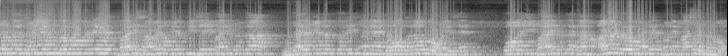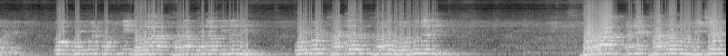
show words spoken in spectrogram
કરતા ચડિયાતું કરવા માટે મારી સામેનો વ્યક્તિ છે મારી કરતા વધારે મહેનત કરી અને દવા બનાવતો હોય છે, તો એ મારી કરતા નામ આગળ કરવા માટે મને પાછળ કરવા માટે. તો કોઈ પણ કંપની દવા ખરાબ બનાવતી નથી. કોઈ પણ ખાતર ખરાબ હોતું નથી. દવા અને ખાતરનું રિઝલ્ટ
